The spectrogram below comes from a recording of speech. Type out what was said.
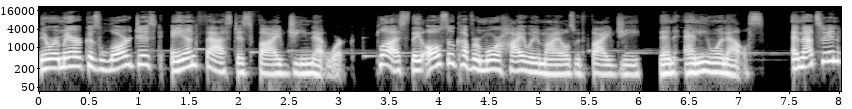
They're America's largest and fastest 5G network. Plus, they also cover more highway miles with 5G than anyone else. And that's been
